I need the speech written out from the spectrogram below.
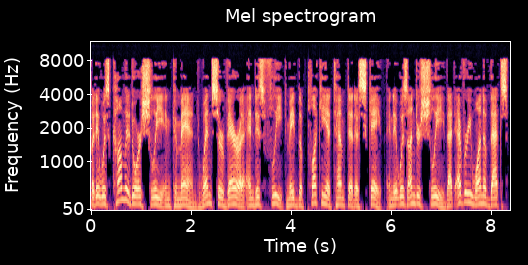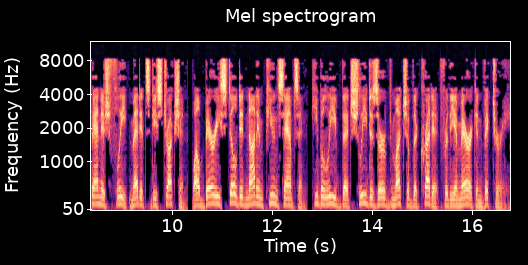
but it was Commodore Schley in command when Cervera and his fleet made the plucky attempt at escape and it was under Schley that every one of that Spanish fleet met its destruction. While Berry still did not impugn Sampson, he believed that Schley deserved much of the credit for the American victory.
